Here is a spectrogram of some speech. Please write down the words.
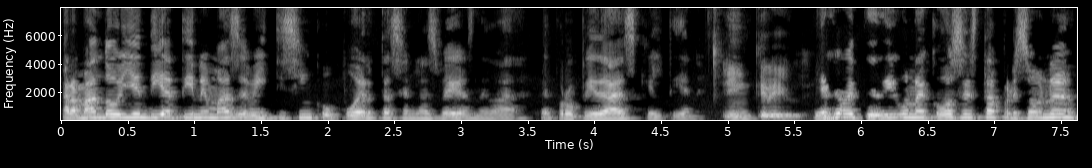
Armando hoy en día tiene más de 25 puertas en Las Vegas, Nevada, de propiedades que él tiene. Increíble. Déjame te digo una cosa, esta persona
